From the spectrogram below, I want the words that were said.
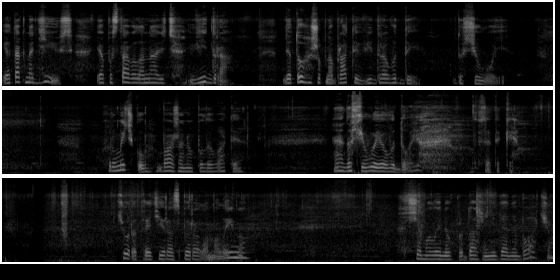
Я так надіюсь. Я поставила навіть відра для того, щоб набрати відра води дощової. Хрумичку бажано поливати е, дощовою водою. Все-таки. Вчора третій раз збирала малину. Ще малини в продажі ніде не бачу.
